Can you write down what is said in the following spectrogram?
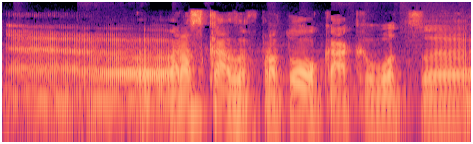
э, рассказов про то, как вот э,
